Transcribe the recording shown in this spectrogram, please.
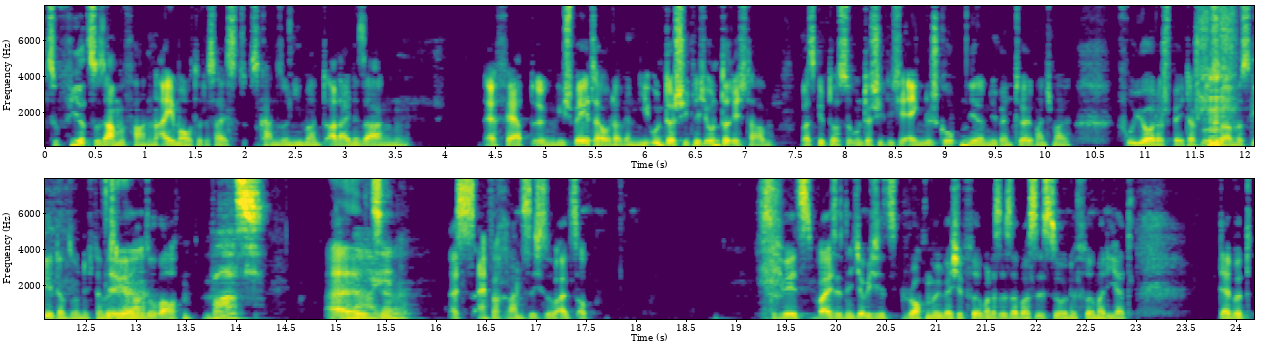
zu vier zusammenfahren in einem Auto. Das heißt, es kann so niemand alleine sagen, er fährt irgendwie später oder wenn die unterschiedlich Unterricht haben. Weil es gibt auch so unterschiedliche Englischgruppen, die dann eventuell manchmal früher oder später Schluss haben. Das geht dann so nicht. Dann müssen wir Ja. dann so warten. Was? Alter. Nein. Es ist einfach ranzig so, als ob. Ich will jetzt, weiß jetzt nicht, ob ich jetzt droppen will, welche Firma das ist, aber es ist so eine Firma, die hat. Der wird.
